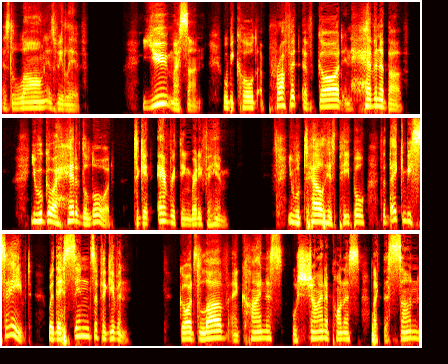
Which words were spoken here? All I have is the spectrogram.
as long as we live. You, my son, will be called a prophet of God in heaven above. You will go ahead of the Lord to get everything ready for him. You will tell his people that they can be saved where their sins are forgiven. God's love and kindness will shine upon us like the sun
